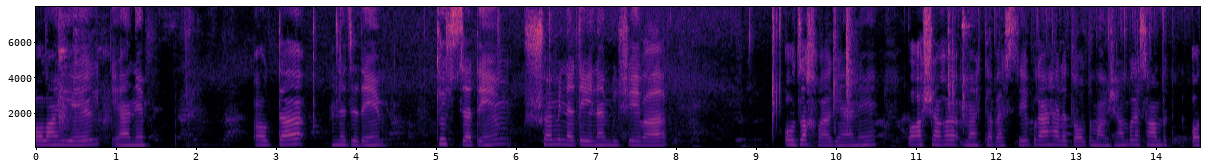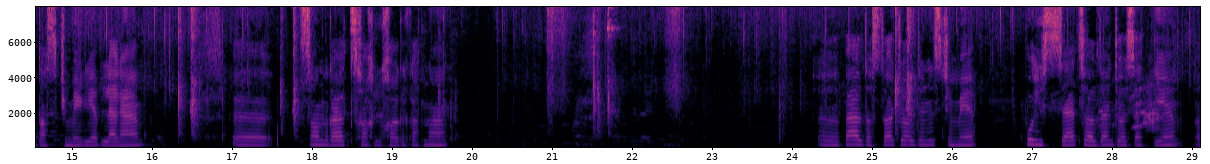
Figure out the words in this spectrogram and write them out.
olan yer, yəni orada necə deyim, türkcə deyim, şöminə deyilən bir şey var. Ocaq var, yəni. Bu aşağı mərtəbəsidir. Buranı hələ doldurmamışam. Bura sandıq odası kimi eləyə bilərəm. Ee, sonra çıxaq yuxarı qatına. Bəli dostlar, gördüyünüz kimi bu hissə çöldən göstərdiyim e,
